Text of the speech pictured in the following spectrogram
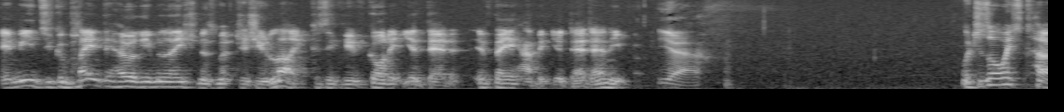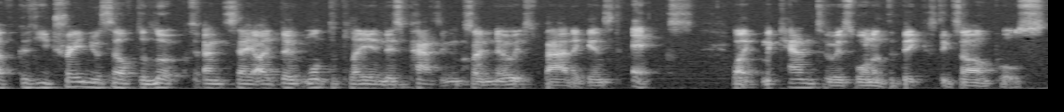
It means you can play into holy immolation as much as you like, because if you've got it, you're dead. If they have it, you're dead anyway. Yeah. Which is always tough because you train yourself to look and say, I don't want to play in this pattern because I know it's bad against X. Like Makantor is one of the biggest examples.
